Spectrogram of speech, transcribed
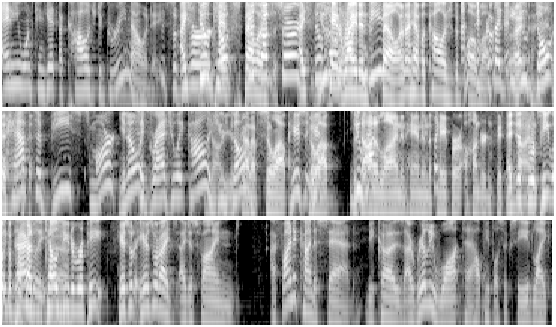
anyone can get a college degree nowadays. I still can't Don't- spell. It's absurd. I still You can't write and be- spell, and I have a college diploma. It's like you don't have to be smart. You know to graduate college. No, you, you, just don't. gotta fill out Here's- fill here's- out the you dotted have- line and hand in the like- paper 150 and just repeat what the professor tells you to repeat. Here's what here's what I I just find I find it kind of sad because I really want to help people succeed. Like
